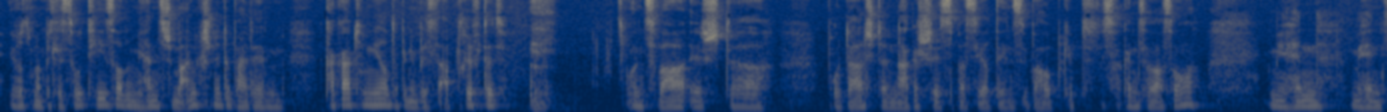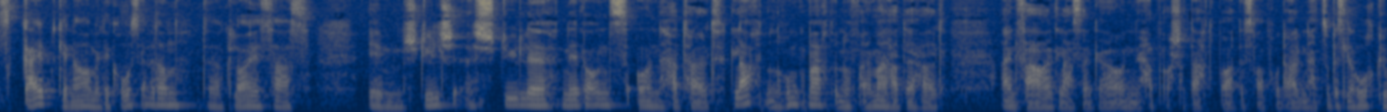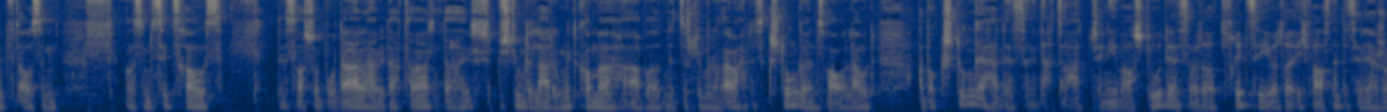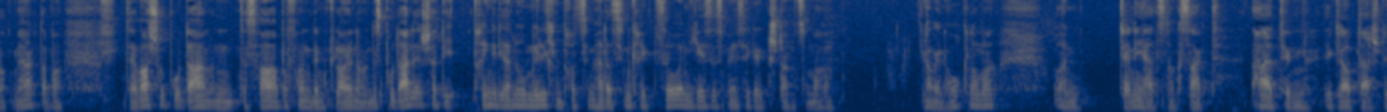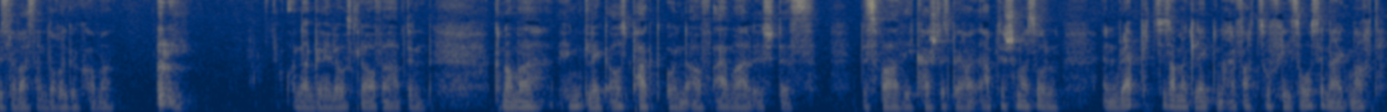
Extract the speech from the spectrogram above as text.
ich würde es mal ein bisschen so teasern. Wir haben es schon mal angeschnitten bei dem Kaka-Turnier, da bin ich ein bisschen abdriftet. Und zwar ist der brutalste Naggenschiss passiert, den es überhaupt gibt. Das Ganze war so, wir haben, wir haben Skype genau mit den Großeltern. Der Chloe saß im Stuhl, Stühle neben uns und hat halt gelacht und rumgemacht und auf einmal hat er halt ein Fahrerklasse. Und ich habe auch schon gedacht, boah, das war brutal. Und hat so ein bisschen hochgelupft aus dem, aus dem Sitz raus. Das war schon brutal. Habe ich gedacht, ah, da ist bestimmt eine Ladung mitkommen, aber nicht so schlimm. Und auf einmal hat es gestunken und zwar auch laut. Aber gestunken hat es. Und ich dachte, oh, Jenny, warst du das? Oder Fritzi? Oder ich war es nicht, das hätte ich ja schon gemerkt. Aber der war schon brutal. Und das war aber von dem Kleiner. Und das Brutale ist ja, die trinken ja nur Milch und trotzdem hat er es hingekriegt, so einen Jesusmäßigen Gestank zu machen. Ich habe ihn hochgenommen und Jenny hat es noch gesagt, ah Tim, ich glaube, da ist ein bisschen was an der Rücke gekommen. Und dann bin ich losgelaufen, habe den genommen, hingelegt, auspackt und auf einmal ist das, das war, wie kannst du das bereiten? Habt ihr schon mal so ein, ein Wrap zusammengelegt und einfach zu viel Soße gemacht,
